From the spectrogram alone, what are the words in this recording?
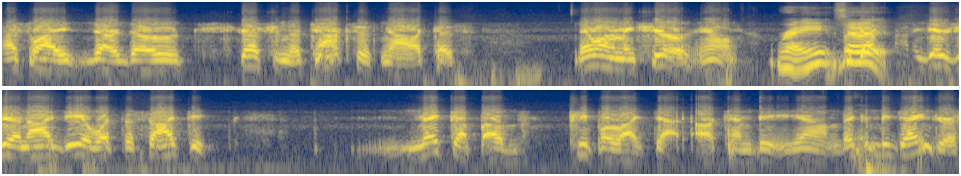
that's why they're they're stressing the taxes now because they want to make sure. Yeah, Right. but So that kind of gives you an idea what the psychic makeup of people like that are, can be. Yeah, they can be dangerous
